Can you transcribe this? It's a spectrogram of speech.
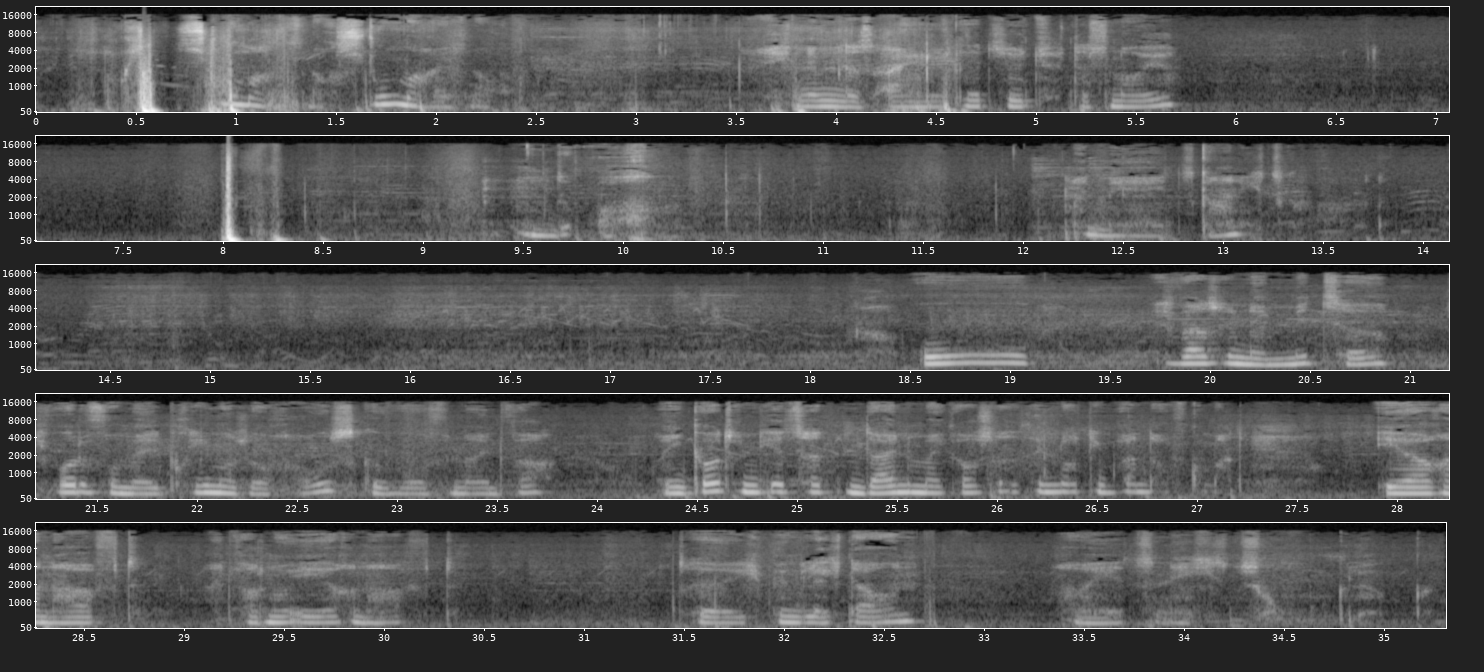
Stu mache ich noch. Stu mache ich noch. Ich nehme das eine Gadget, das neue. Und, oh. Hat mir jetzt gar nichts gebracht. Oh, ich war so in der Mitte. Ich wurde vom El Primo so rausgeworfen einfach. Mein Gott, und jetzt hat ein Dynamite aus noch die Wand aufgemacht. Ehrenhaft. Einfach nur ehrenhaft. Ich bin gleich down. Aber jetzt nicht zum Glück.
